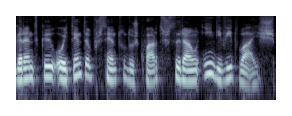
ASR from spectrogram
garante que 80% dos quartos serão individuais.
